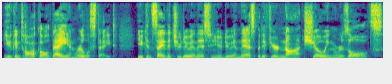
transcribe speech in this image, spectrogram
you can talk all day in real estate. You can say that you're doing this and you're doing this, but if you're not showing results,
